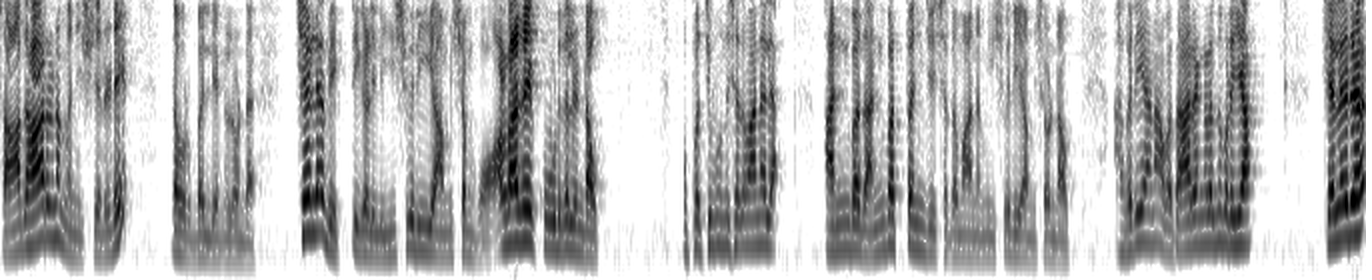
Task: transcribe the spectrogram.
സാധാരണ മനുഷ്യരുടെ ദൗർബല്യങ്ങളുണ്ട്. ചില വ്യക്തികളിൽ ഈശ്വരീയാംശം വളരെ കൂടുതലുണ്ടാവും. മുപ്പത്തിമൂന്ന് ശതമാനമല്ല അൻപത് അൻപത്തഞ്ച് ശതമാനം ഈശ്വരീയാംശം ഉണ്ടാവും. അവരെയാണ് അവതാരങ്ങളെന്ന് പറയുക ചിലർ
